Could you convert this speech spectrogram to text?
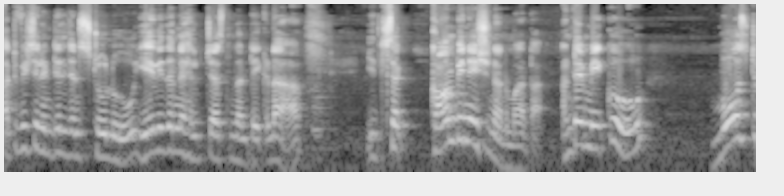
ఆర్టిఫిషియల్ ఇంటెలిజెన్స్ టూలు ఏ విధంగా హెల్ప్ చేస్తుందంటే ఇక్కడ ఇట్స్ అ కాంబినేషన్ అనమాట అంటే మీకు మోస్ట్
